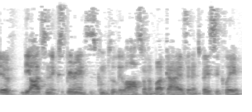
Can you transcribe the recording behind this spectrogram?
if the Autzen experience is completely lost on the Buckeyes and it's basically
